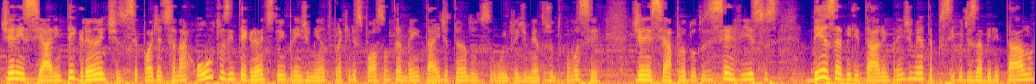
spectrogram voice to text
gerenciar integrantes, você pode adicionar outros integrantes do empreendimento para que eles possam também estar editando o empreendimento junto com você. Gerenciar produtos e serviços, desabilitar o empreendimento, é possível desabilitá-lo,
